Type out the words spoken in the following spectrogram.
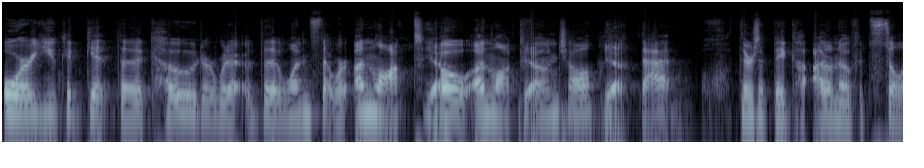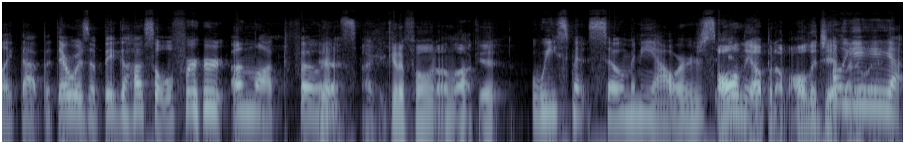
or you could get the code or whatever the ones that were unlocked. Yeah. Oh, unlocked Yeah. phone, y'all. Yeah. That there's a big. I don't know if it's still like that, but there was a big hustle for unlocked phones. Yeah, I could get a phone, unlock it, We spent so many hours. all on the up and up, all legit. Oh, yeah, yeah, yeah.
